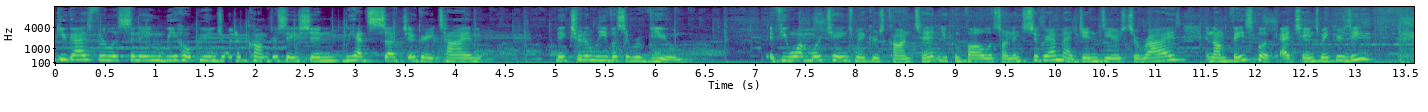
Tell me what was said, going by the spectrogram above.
Thank you guys for listening. We hope you enjoyed our conversation. We had such a great time. Make sure to leave us a review. If you want more ChangemakerZ content, you can follow us on Instagram at Gen Zers to Rise and on Facebook at ChangemakerZ.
